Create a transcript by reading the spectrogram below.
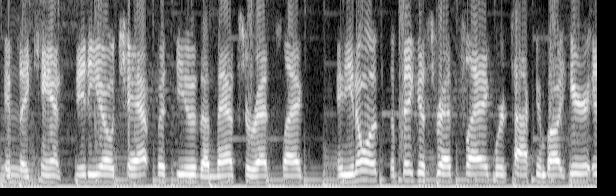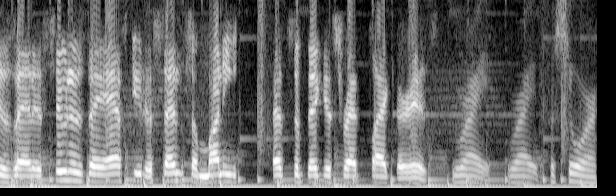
If they mm. can't video chat with you, then that's a red flag. And you know what? The biggest red flag we're talking about here is that as soon as they ask you to send some money, that's the biggest red flag there is. Right, right, for sure.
